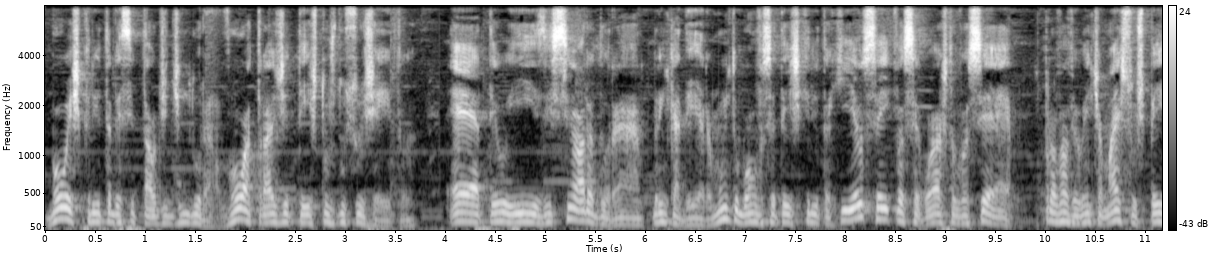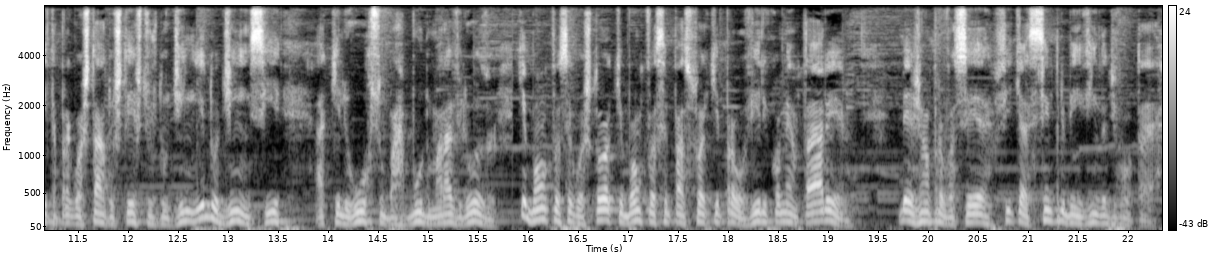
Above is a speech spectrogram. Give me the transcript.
Boa escrita desse tal de Jim Duran. Vou atrás de textos do sujeito. É, teu Isis, senhora Duran, brincadeira. Muito bom você ter escrito aqui. Eu sei que você gosta, você é provavelmente a mais suspeita para gostar dos textos do Jim e do Jim em si, aquele urso barbudo maravilhoso. Que bom que você gostou, que bom que você passou aqui para ouvir e comentar e beijão para você. Fique sempre bem-vinda de voltar.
